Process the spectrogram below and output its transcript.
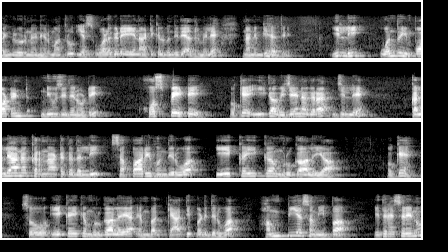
ಬೆಂಗಳೂರಿನ ನಿರ್ಮಾತೃ. ಎಸ್ ಒಳಗಡೆ ಏನು ಆರ್ಟಿಕಲ್ ಬಂದಿದೆ, ಅದರ ಮೇಲೆ ನಾನು ನಿಮಗೆ ಹೇಳ್ತೀನಿ. ಇಲ್ಲಿ ಒಂದು ಇಂಪಾರ್ಟೆಂಟ್ ನ್ಯೂಸ್ ಇದೆ ನೋಡ್ರಿ. ಹೊಸಪೇಟೆ ಓಕೆ, ಈಗ ವಿಜಯನಗರ ಜಿಲ್ಲೆ ಕಲ್ಯಾಣ ಕರ್ನಾಟಕದಲ್ಲಿ ಸಫಾರಿ ಹೊಂದಿರುವ ಏಕೈಕ ಮೃಗಾಲಯ. ಓಕೆ, ಸೊ ಏಕೈಕ ಮೃಗಾಲಯ ಎಂಬ ಖ್ಯಾತಿ ಪಡೆದಿರುವ ಹಂಪಿಯ ಸಮೀಪ, ಇದರ ಹೆಸರೇನು?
